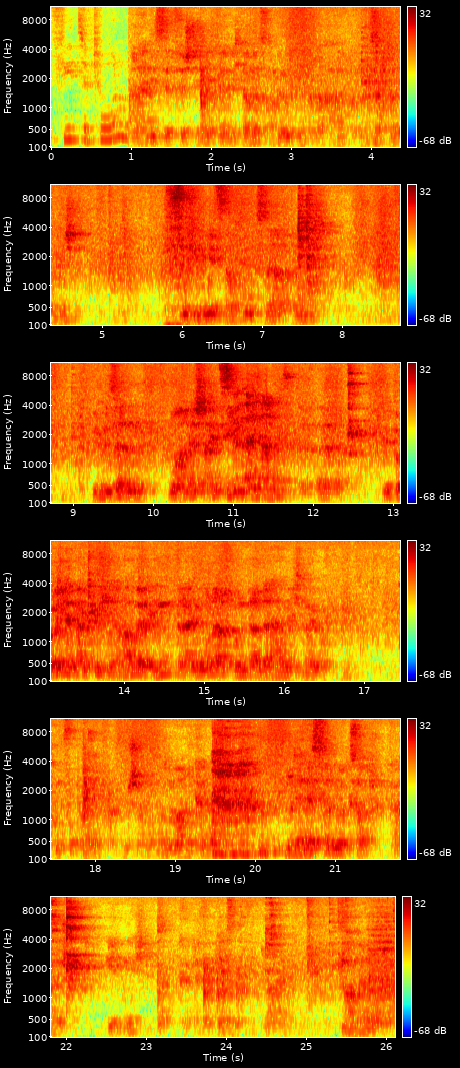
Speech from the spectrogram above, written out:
viel zu tun. Allein die Selbstverständlichkeit, ich damals angerufen habe und gesagt habe, Mensch, das ist für mich jetzt Nachwuchs, ne? und wir müssen woanders einziehen. Äh, wir bräuchten eine Küchenarbeit in drei Monaten und dann der Herr mich, naja, komm vorbei und schauen wir, was wir machen können. und der Rest hat nur gesagt, keine Chance, geht nicht, könnt ihr vergessen, nein, machen wir nicht.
